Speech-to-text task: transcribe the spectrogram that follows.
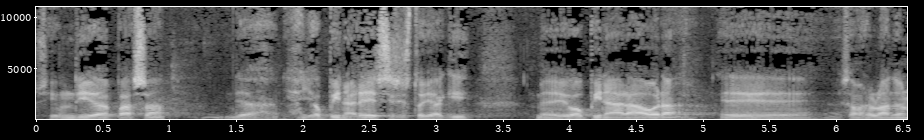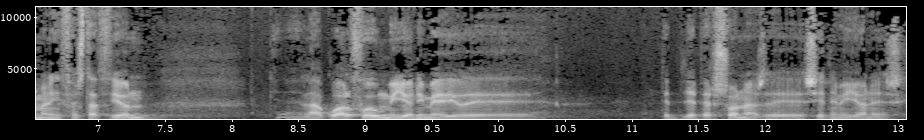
Si un día pasa, ya, ya, opinaré si estoy aquí. Me iba a opinar ahora. eh, estamos hablando de una manifestación en la cual fue un millón y medio de, de- personas, de siete millones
